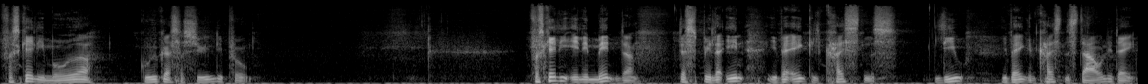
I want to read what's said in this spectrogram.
forskellige måder, Gud gør sig synlig på. Forskellige elementer, der spiller ind i hver enkelt kristens liv, i hver enkelt kristens dagligdag.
